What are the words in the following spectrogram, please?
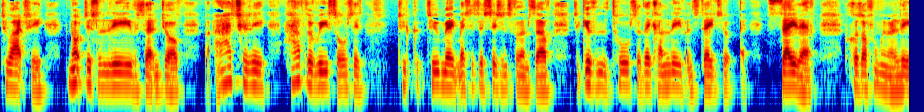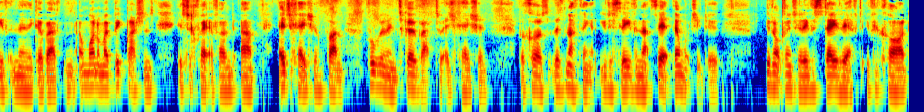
to actually not just leave a certain job, but actually have the resources to to make better decisions for themselves, to give them the tools so they can leave and stay to uh, stay left because often women leave and then they go back. And one of my big passions is to create a fund, um, education fund for women to go back to education because there's nothing. You just leave and that's it. Then what do you do? You're not going to leave a stay left if you can't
